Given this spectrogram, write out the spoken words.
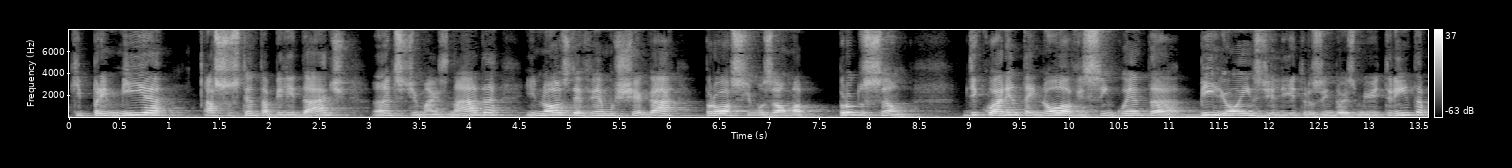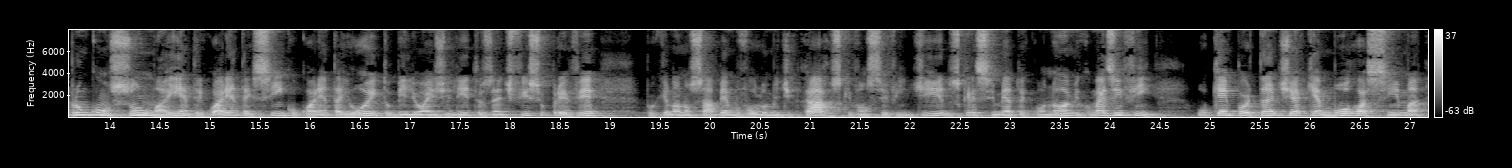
que premia a sustentabilidade antes de mais nada, e nós devemos chegar próximos a uma produção de 49, 50 bilhões de litros em 2030 para um consumo aí entre 45 e 48 bilhões de litros. É difícil prever porque nós não sabemos o volume de carros que vão ser vendidos, crescimento econômico, mas enfim, o que é importante é que é morro acima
